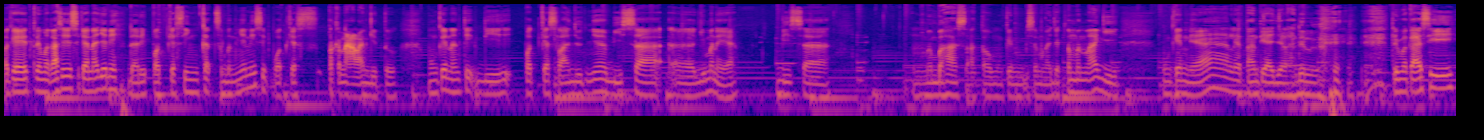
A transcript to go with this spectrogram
Oke, terima kasih sekian aja nih dari podcast singkat. Sebenarnya nih si podcast perkenalan gitu. Mungkin nanti di podcast selanjutnya bisa uh, gimana ya? Bisa membahas atau mungkin bisa mengajak temen lagi. Mungkin ya lihat nanti aja lah dulu. terima kasih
